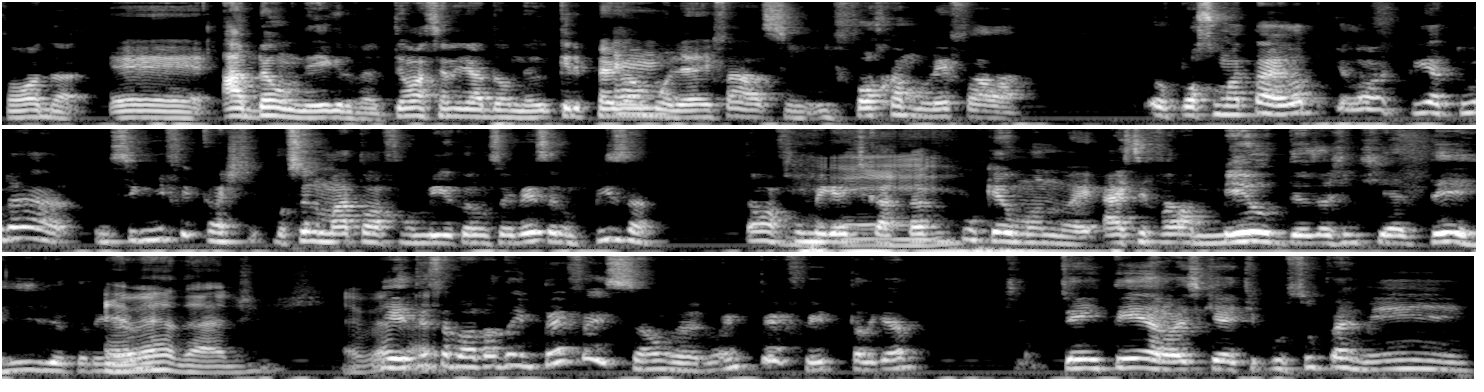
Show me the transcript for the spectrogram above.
foda é Adão Negro, velho. Tem uma cena de Adão Negro que ele pega É. uma mulher e fala assim, enforca a mulher e fala: Eu posso matar ela porque ela é uma criatura insignificante. Você não mata uma formiga quando você vê, você não pisa? Então a formiga é É. descartável porque o humano não é. Aí você fala, meu Deus, a gente é terrível, tá É ligado? verdade. É E aí tem verdade. essa parada da imperfeição, velho. É imperfeito, tá ligado? Tem, tem heróis que é tipo Superman.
